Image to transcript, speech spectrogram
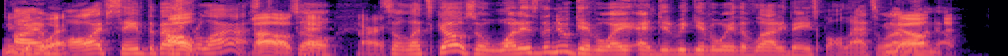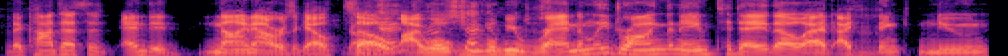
New giveaway. I'm, oh, I've saved the best oh. for last. Oh, okay. So, All right. so let's go. So, what is the new giveaway? And did we give away the Vladdy baseball? That's what no, I want to know the contest has ended nine hours ago. So okay, I will we will be randomly drawing the name today though at mm-hmm. I think noon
